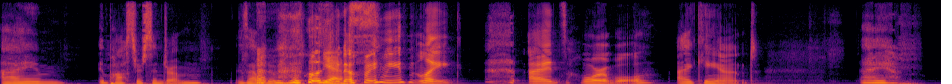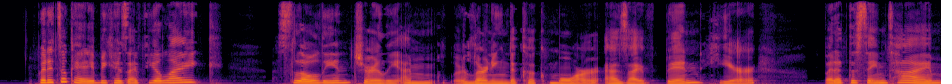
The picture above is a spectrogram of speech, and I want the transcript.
i'm imposter syndrome is that what it is you know what i mean like I, it's horrible i can't i but it's okay because i feel like slowly and surely i'm learning to cook more as i've been here but at the same time,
